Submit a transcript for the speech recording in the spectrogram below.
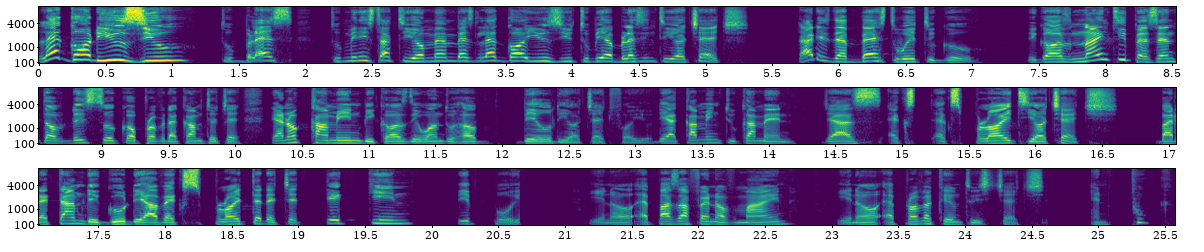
let God use you to bless, to minister to your members. Let God use you to be a blessing to your church. That is the best way to go. Because 90% of this so called prophet that come to church, they are not coming because they want to help build your church for you. They are coming to come and just ex- exploit your church. By the time they go, they have exploited the church, taking people. You know, a pastor friend of mine, you know, a prophet came to his church and took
